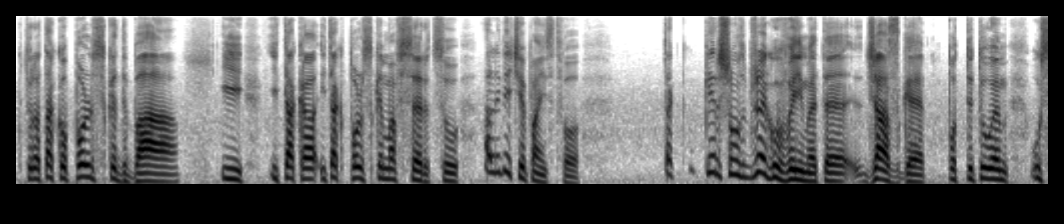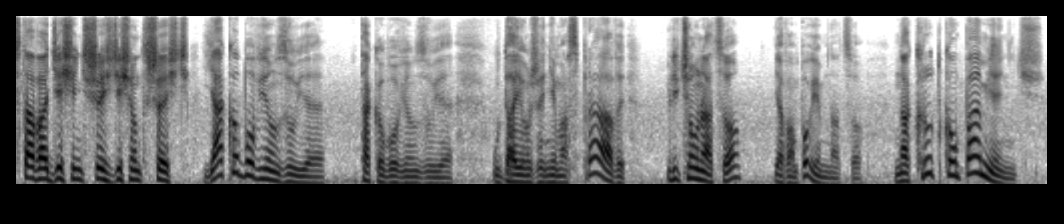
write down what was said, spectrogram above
która tak o Polskę dba i, i, taka, i tak Polskę ma w sercu. Ale wiecie państwo, tak pierwszą z brzegu wyjmę tę jazzgę pod tytułem Ustawa 1066. Jak obowiązuje? Tak obowiązuje. Udają, że nie ma sprawy. Liczą na co? Ja wam powiem na co. Na krótką pamięć.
